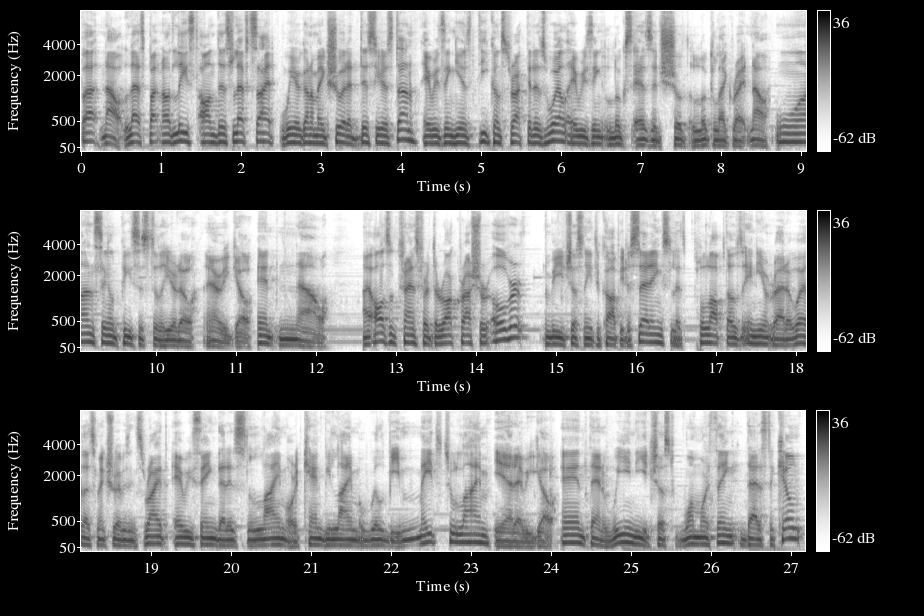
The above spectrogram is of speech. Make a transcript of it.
But now, last but not least, on this left side, we are gonna make sure that this here is done. Everything here is deconstructed as well. Everything looks as it should look like right now. One single piece is still here though. There we go. And now, I also transferred the rock crusher over. We just need to copy the settings. Let's plop those in here right away. Let's make sure everything's right. Everything that is lime or can be lime will be made to lime. Yeah, there we go. And then we need just one more thing. That is the kiln.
